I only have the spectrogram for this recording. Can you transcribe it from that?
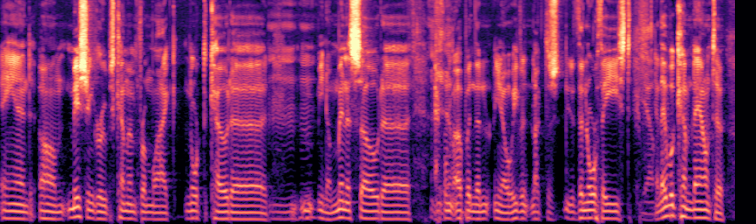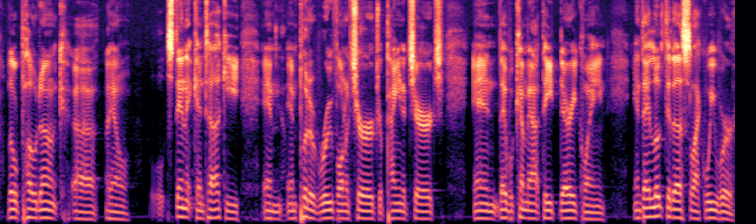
and um, mission groups coming from like North Dakota, m- you know Minnesota, from up in the you know even like the, the Northeast, Yeah. and they would come down to little Podunk, uh, you know, Stinnett, Kentucky, and and put a roof on a church or paint a church, and they would come out to eat Dairy Queen, and they looked at us like we were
